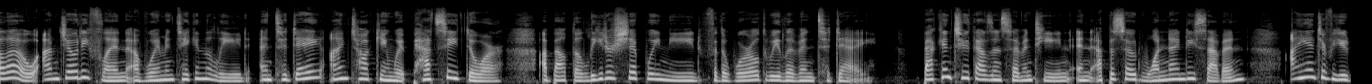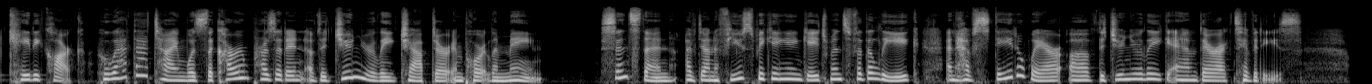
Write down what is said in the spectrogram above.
Hello, I'm Jody Flynn of Women Taking the Lead, and today I'm talking with Patsy Dorr about the leadership we need for the world we live in today. Back in 2017, in episode 197, I interviewed Katie Clark, who at that time was the current president of the Junior League chapter in Portland, Maine. Since then, I've done a few speaking engagements for the league and have stayed aware of the Junior League and their activities.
